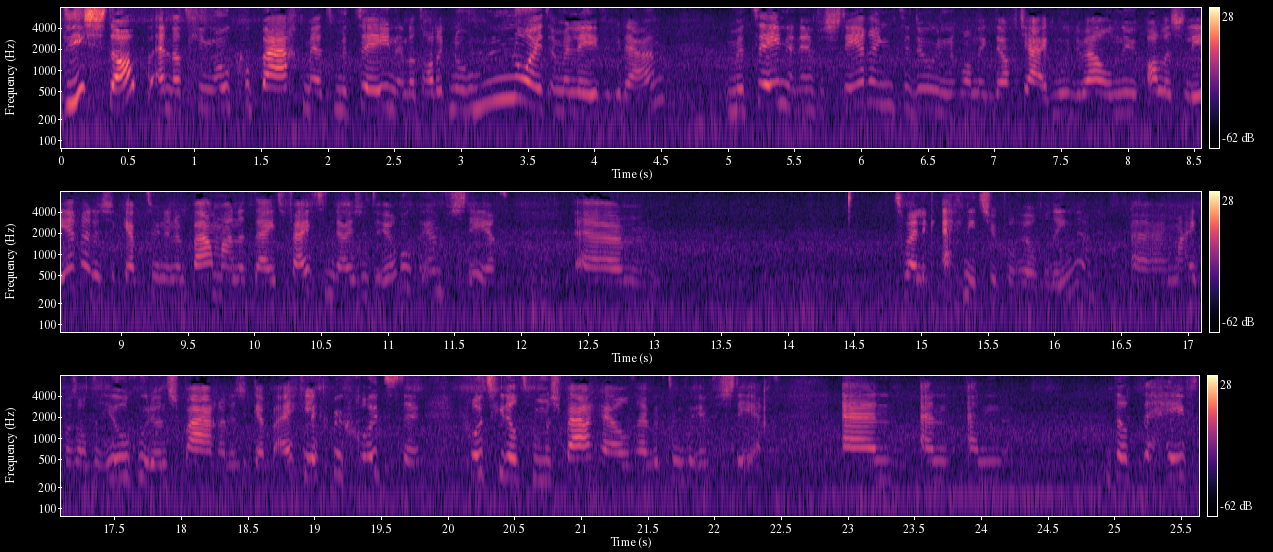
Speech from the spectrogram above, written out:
die stap, en dat ging ook gepaard met meteen, en dat had ik nog nooit in mijn leven gedaan, meteen een investering te doen. Want ik dacht, ja, ik moet wel nu alles leren. Dus ik heb toen in een paar maanden tijd 15.000 euro geïnvesteerd. Um, terwijl ik echt niet super veel verdiende. Uh, maar ik was altijd heel goed aan het sparen. Dus ik heb eigenlijk mijn grootste, grootste gedeelte van mijn spaargeld heb ik toen geïnvesteerd. En, en, en dat heeft...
